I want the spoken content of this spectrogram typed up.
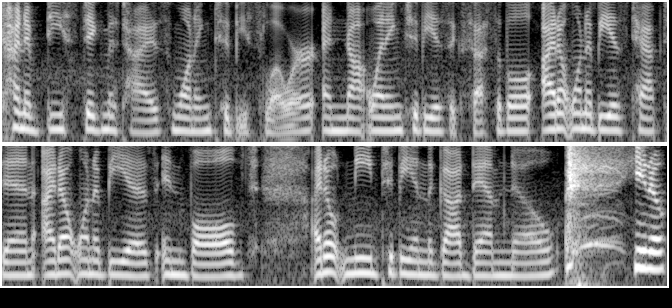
kind of destigmatize wanting to be slower and not wanting to be as accessible. I don't want to be as tapped in. I don't want to be as involved. I don't need to be in the goddamn know. you know,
